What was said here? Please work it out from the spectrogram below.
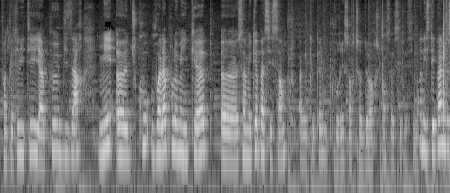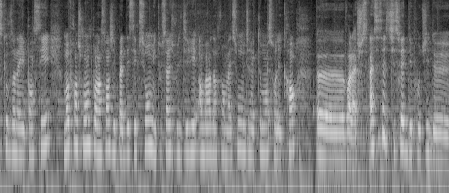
enfin que la qualité est un peu bizarre. Mais euh, du coup, voilà pour le make-up. Euh, c'est un make-up assez simple avec lequel vous pourrez sortir dehors, je pense assez facilement. N'hésitez pas à me dire ce que vous en avez pensé. Moi franchement, pour l'instant, j'ai pas de déception, mais tout ça, je vous le dirai en barre d'informations ou directement sur l'écran. Euh, voilà, je suis assez satisfaite des produits de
